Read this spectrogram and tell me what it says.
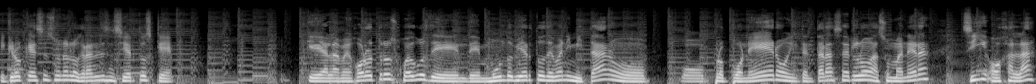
Y creo que ese es uno de los grandes aciertos que, que a lo mejor otros juegos de, de mundo abierto deban imitar o o proponer o intentar hacerlo a su manera, sí, ojalá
